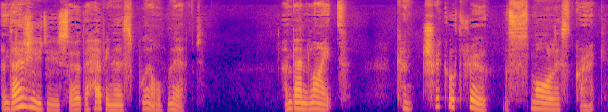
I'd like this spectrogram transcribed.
And as you do so, the heaviness will lift. And then light can trickle through the smallest crack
